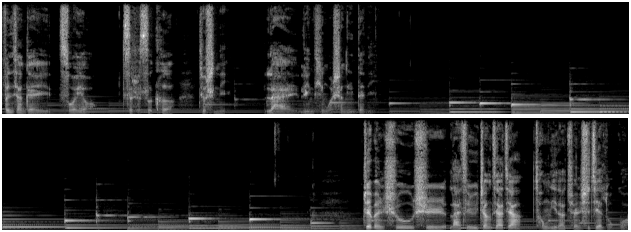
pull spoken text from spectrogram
分享给所有此时此刻就是你来聆听我声音的你。这本书是来自于张嘉佳，《从你的全世界路过》。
